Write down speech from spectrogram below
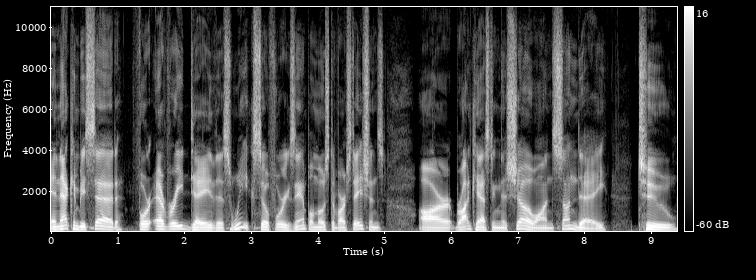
And that can be said for every day this week. So, for example, most of our stations are broadcasting this show on Sunday, 2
